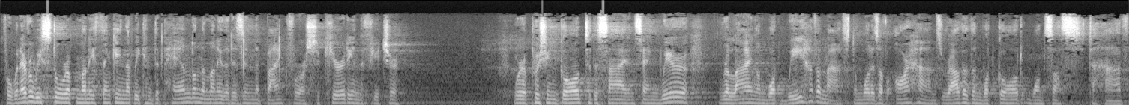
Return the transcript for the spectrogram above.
For whenever we store up money thinking that we can depend on the money that is in the bank for our security in the future, we're pushing God to the side and saying, We're relying on what we have amassed and what is of our hands rather than what God wants us to have,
